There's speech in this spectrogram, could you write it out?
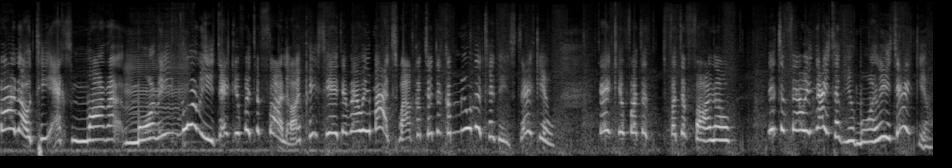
follow, TX Mora Mori. Mori, thank you for the follow. I appreciate it very much. Welcome to the communities. Thank you. Thank you for the for the follow. It's very nice of you, Maury. Thank you.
